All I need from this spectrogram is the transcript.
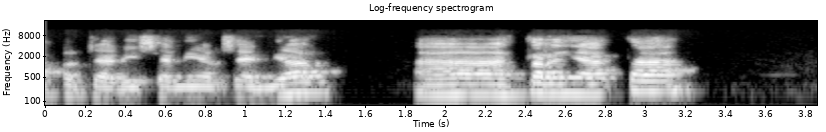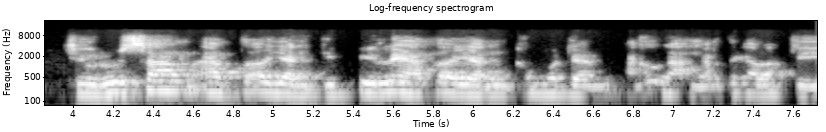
atau dari senior-senior uh, ternyata jurusan atau yang dipilih atau yang kemudian aku nggak ngerti kalau di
